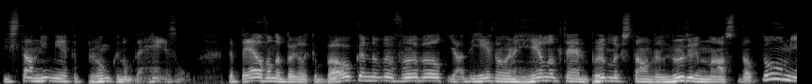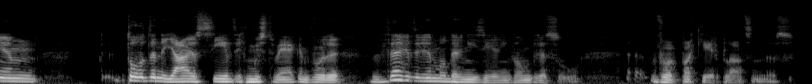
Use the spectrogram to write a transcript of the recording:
die staan niet meer te pronken op de hijzel. De pijl van de burgerlijke bouwkunde bijvoorbeeld, ja, die heeft nog een hele tijd broedelijk staan verloederen naast het atomium, tot het in de jaren 70 moest werken voor de verdere modernisering van Brussel. Eh, voor parkeerplaatsen dus.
